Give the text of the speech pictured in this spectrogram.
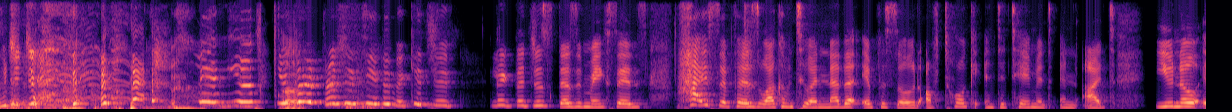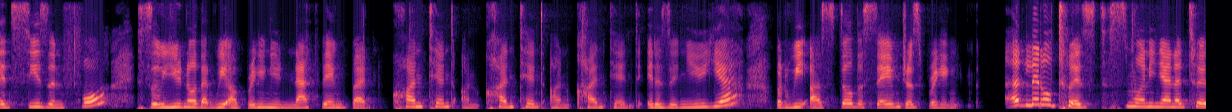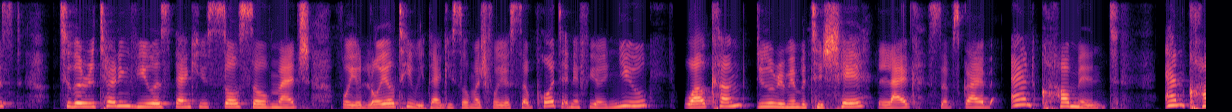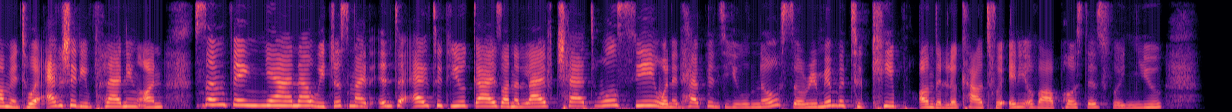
Would you do? like you, you can't brush your teeth in the kitchen. Like that just doesn't make sense. Hi sippers, welcome to another episode of Talk Entertainment and Art. You know it's season 4, so you know that we are bringing you nothing but content on content on content. It is a new year, but we are still the same just bringing a little twist, small twist. To the returning viewers, thank you so, so much for your loyalty. We thank you so much for your support. And if you're new, welcome. Do remember to share, like, subscribe, and comment. And comment. We're actually planning on something, Yana. We just might interact with you guys on a live chat. We'll see. When it happens, you'll know. So remember to keep on the lookout for any of our posters for new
